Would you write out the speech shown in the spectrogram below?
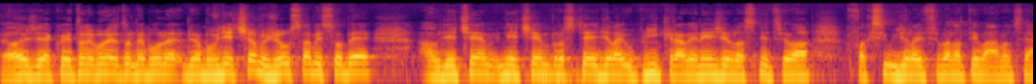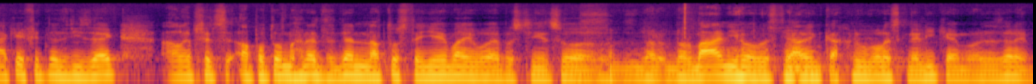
Jo? Že jako je to nebo, je to, nebo nebo, ne, nebo v něčem žijou sami sobě a v něčem, v něčem prostě dělají úplný kraviny, že vlastně třeba fakt si udělají třeba na ty Vánoce nějaký fitness řízek, ale před, a potom hned den na to stejně mají vole, prostě něco normálního, prostě já nevím, kachnu vole s knedlíkem, vole, se zelím.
